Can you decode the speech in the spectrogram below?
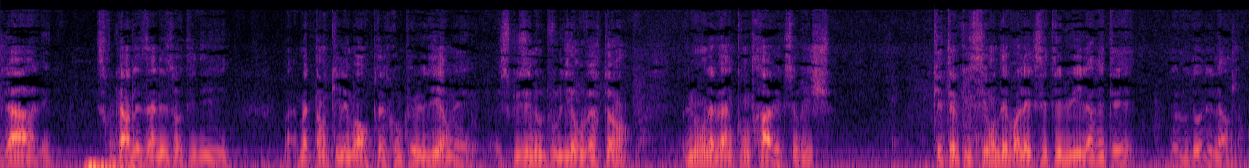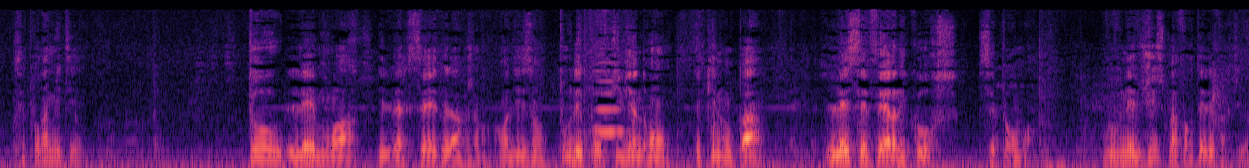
Et là, les- ils se regardent les uns les autres, il dit, Ouais, maintenant qu'il est mort, peut-être qu'on peut lui dire, mais excusez-nous de vous le dire ouvertement. Mais nous, on avait un contrat avec ce riche, qui était que si on dévoilait que c'était lui, il arrêtait de nous donner de l'argent. C'est pour meeting. Tous les mois, il versait de l'argent en disant tous les pauvres qui viendront et qui n'ont pas, laissez faire les courses, c'est pour moi. Vous venez juste m'apporter les factures.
